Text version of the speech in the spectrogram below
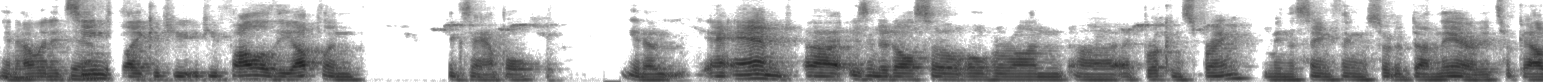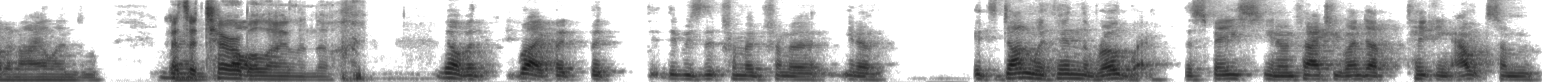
You know, and it Yeah. seems like if you if you follow the upland example, you know, and uh, isn't it also over on uh, at Brook and Spring? I mean, the same thing was sort of done there. They took out an island and That's a Right. terrible island though. no, but right, but but it was from a from a you know, it's done within the roadway. The space, you know, in fact, you end up taking out some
